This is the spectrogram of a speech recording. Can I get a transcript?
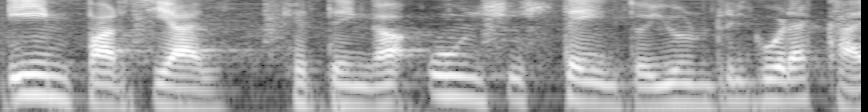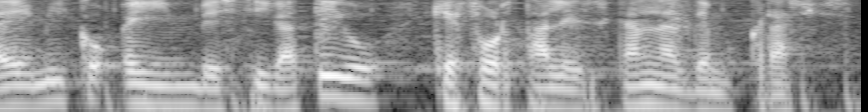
imparcial, que tenga un sustento y un rigor académico e investigativo que fortalezcan las democracias.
